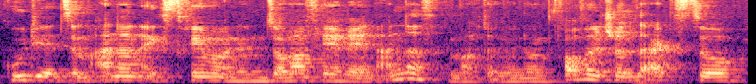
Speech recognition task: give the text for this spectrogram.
gut jetzt im anderen Extrem und in den Sommerferien anders gemacht, aber wenn du im Vorfeld schon sagst so,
